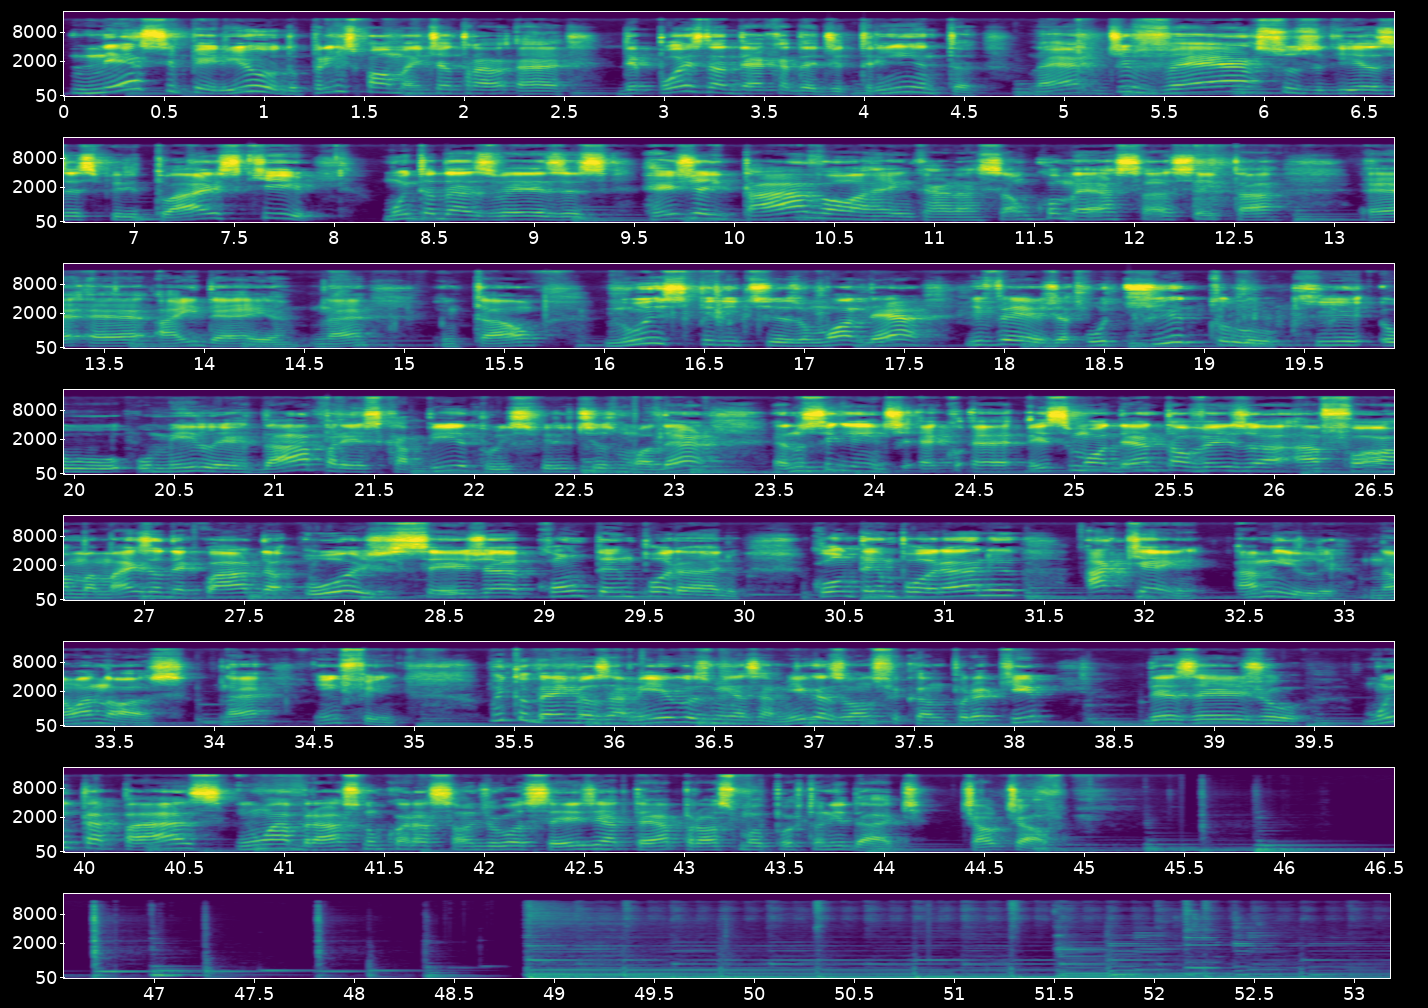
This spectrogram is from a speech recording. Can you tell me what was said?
nesse período, principalmente é, depois da década de 30, né, diversos guias espirituais que muitas das vezes rejeitavam a reencarnação começam a aceitar é, é, a ideia, né? Então, no espiritismo moderno, e veja, o título que o, o Miller dá para esse capítulo, Espiritismo Moderno, é no seguinte: é, é esse moderno talvez a, a, forma mais adequada hoje seja contemporâneo. Contemporâneo a quem? A Miller, não a nós, né? Enfim. Muito bem, meus amigos, minhas amigas, vamos ficando por aqui. Desejo muita paz e um abraço no coração de vocês e até a próxima oportunidade. Tchau, tchau.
